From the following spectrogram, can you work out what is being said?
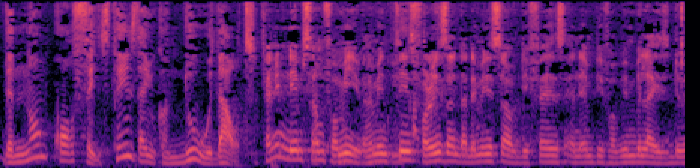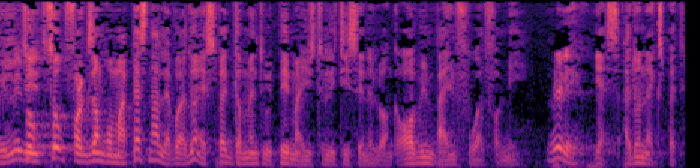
the non-core things, things that you can do without. Can you name some for me? I mean, things, for instance, that the Minister of Defense and MP for Bimbilla is doing. Maybe so, so, for example, on my personal level, I don't expect government to pay my utilities any longer or be buying fuel for me. Really? Yes, I don't expect.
